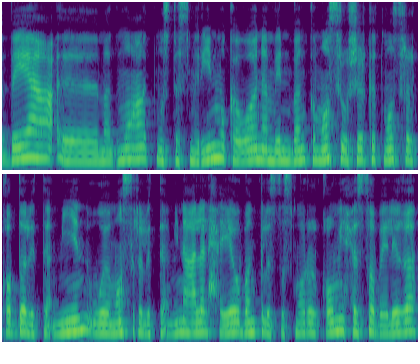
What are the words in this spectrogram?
باع آه، مجموعة مستثمرين مكونة من بنك مصر وشركة مصر القابضة للتأمين ومصر للتأمين على الحياة وبنك الاستثمار القومي حصة بالغة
